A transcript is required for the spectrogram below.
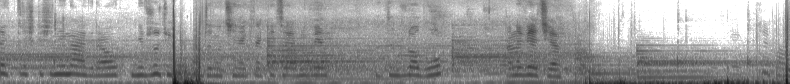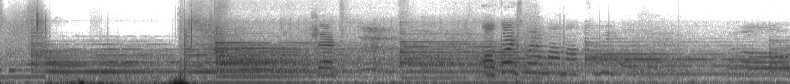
Odcinek troszkę się nie nagrał. Nie wrzucił ten odcinek taki, co ja mówię na tym vlogu. Ale wiecie. Przypałby, nie? Że... O, to jest moja mama. Przywitaj się. Hello.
